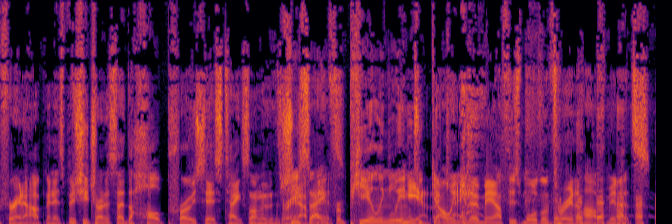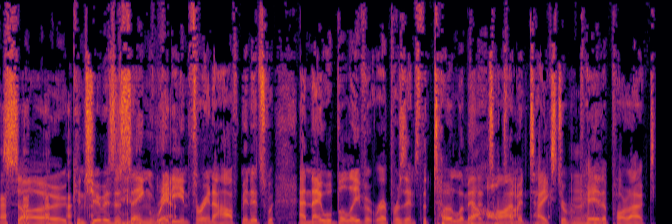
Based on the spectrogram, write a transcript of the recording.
three and a half minutes, but she's trying to say the whole process takes longer than three. and a She's half saying minutes. from peeling lid Yeah, to going in her mouth is more than three and a half minutes. So consumers are saying ready in three and a half minutes, and they will believe it represents the total amount of whole time, time. Mm-hmm. it takes to prepare the product,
